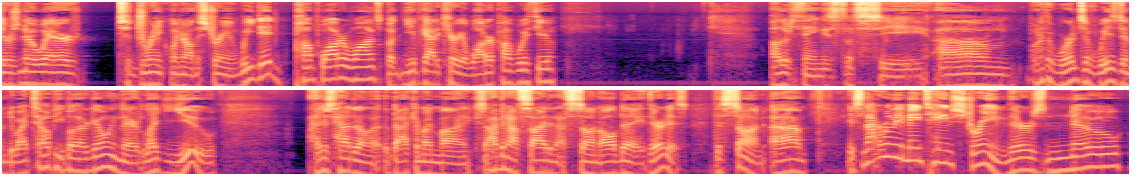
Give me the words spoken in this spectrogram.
there's nowhere to drink when you're on the stream. We did pump water once, but you've got to carry a water pump with you other things. Let's see. Um, what are the words of wisdom do I tell people that are going there? Like you, I just had it on the back of my mind because I've been outside in that sun all day. There it is, the sun. Um, it's not really a maintained stream. There's no,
